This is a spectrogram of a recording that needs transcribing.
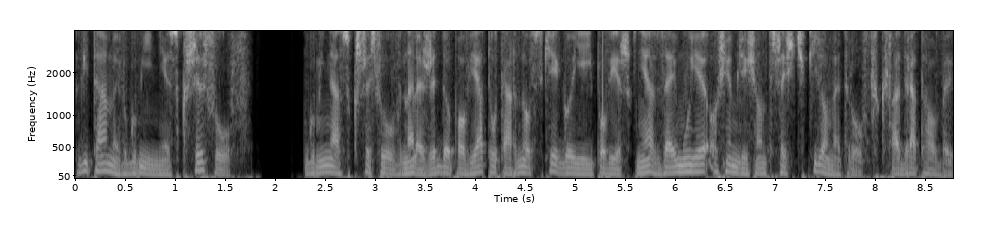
Witamy w gminie Skrzyszów. Gmina Skrzyszów należy do powiatu tarnowskiego jej powierzchnia zajmuje 86 km2.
